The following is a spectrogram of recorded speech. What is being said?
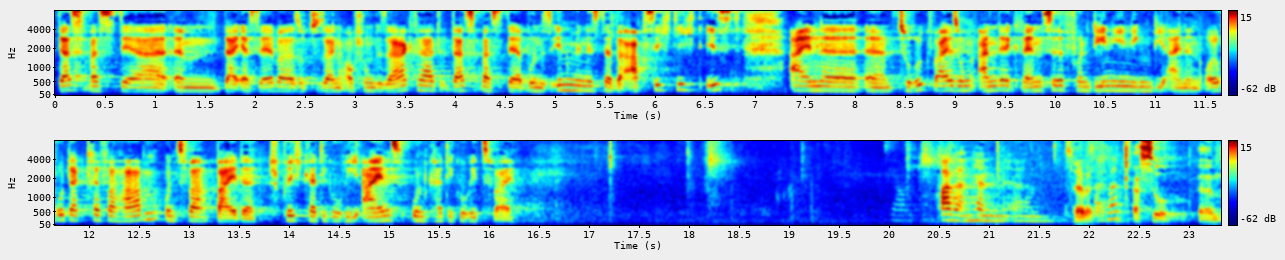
das, was der, ähm, da er selber sozusagen auch schon gesagt hat, das, was der Bundesinnenminister beabsichtigt, ist eine äh, Zurückweisung an der Grenze von denjenigen, die einen Eurodac-Treffer haben, und zwar beide, sprich Kategorie 1 und Kategorie 2. Frage an Herrn ähm, Seibert. Ach so. Ähm,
